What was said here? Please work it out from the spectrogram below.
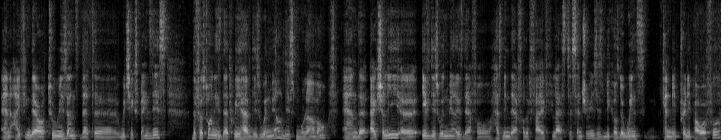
and I think there are two reasons that uh, which explains this. The first one is that we have this windmill, this Moulin à Vent, and uh, actually, uh, if this windmill is there for has been there for the five last centuries, is because the winds can be pretty powerful.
